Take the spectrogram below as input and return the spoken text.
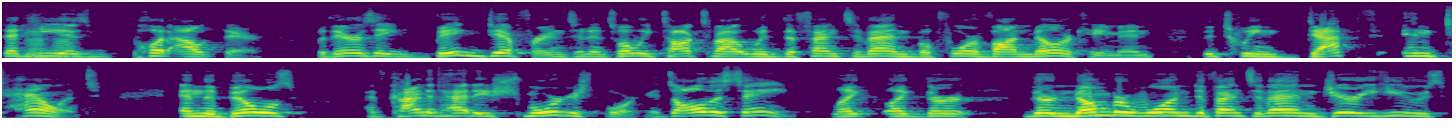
that he Mhm. has put out there. But there is a big difference, and it's what we talked about with defensive end before Von Miller came in between depth and talent. And the Bills have kind of had a smorgasbord. It's all the same. Like like their their number one defensive end, Jerry Hughes,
